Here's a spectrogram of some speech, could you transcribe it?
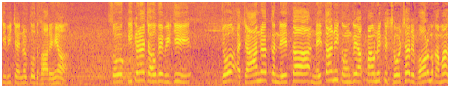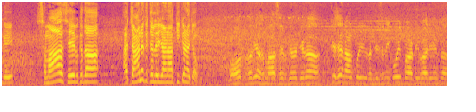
ਟੀਵੀ ਚੈਨਲ ਤੋਂ ਦਿਖਾ ਰਹੇ ਹਾਂ। ਸੋ ਕੀ ਕਹਿਣਾ ਚਾਹੋਗੇ ਵੀਰ ਜੀ? ਜੋ ਅਚਾਨਕ ਨੇਤਾ ਨੇਤਾ ਨਹੀਂ ਕਹੋਗੇ, ਆਪਾਂ ਉਹਨੂੰ ਇੱਕ ਸੋਸ਼ਲ ਰਿਫਾਰਮ ਕਹਾਂਗੇ, ਸਮਾਜ ਸੇਵਕ ਦਾ ਅਚਾਨਕ ਚਲੇ ਜਾਣਾ, ਕੀ ਕਹਿਣਾ ਚਾਹੋਗੇ? ਬਹੁਤ ਵਧੀਆ ਸਮਾਜ ਸੇਵਕ ਹੈ, ਜਿਹੜਾ ਕਿਸੇ ਨਾਲ ਕੋਈ ਰੰਜਿਸ਼ ਨਹੀਂ, ਕੋਈ ਪਾਰਟੀਬਾਜ਼ੀ ਨਹੀਂ ਤਾਂ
